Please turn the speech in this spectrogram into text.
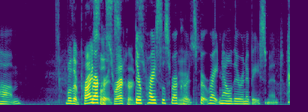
Well, they're priceless records. records. They're priceless records, Yes. but right now they're in a basement.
